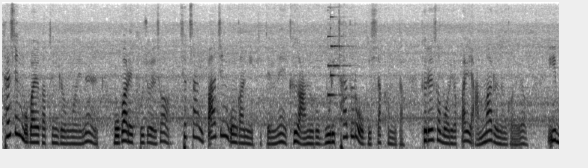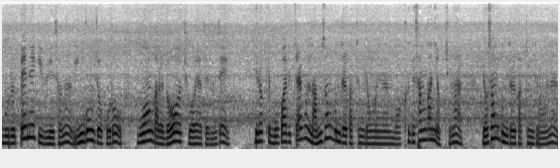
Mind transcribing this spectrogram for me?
탈색 모발 같은 경우에는 모발의 구조에서 색상이 빠진 공간이 있기 때문에 그 안으로 물이 차 들어오기 시작합니다. 그래서 머리가 빨리 안 마르는 거예요. 이 물을 빼내기 위해서는 인공적으로 무언가를 넣어 주어야 되는데 이렇게 모발이 짧은 남성분들 같은 경우에는 뭐 크게 상관이 없지만 여성분들 같은 경우는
